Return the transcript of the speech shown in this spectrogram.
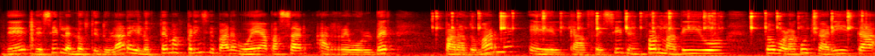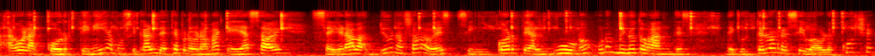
de decirles los titulares y los temas principales, voy a pasar a revolver para tomarme el cafecito informativo tomo la cucharita, hago la cortinilla musical de este programa que ya saben se graba de una sola vez sin corte alguno, unos minutos antes de que usted lo reciba o lo escuche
